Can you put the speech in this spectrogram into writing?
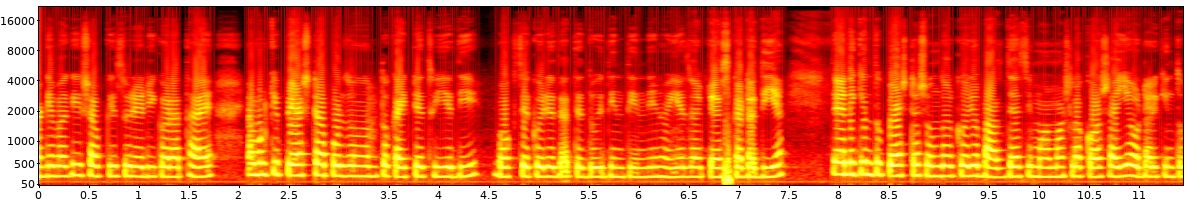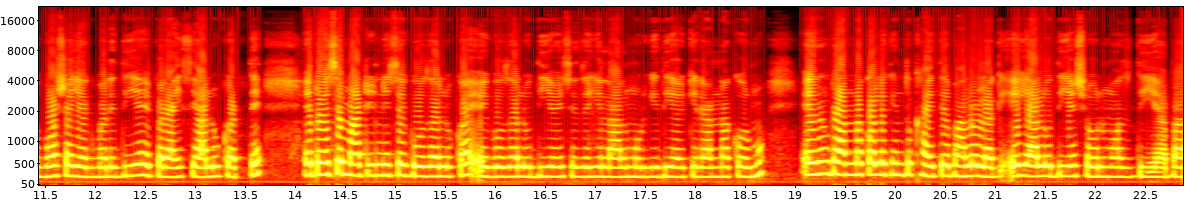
আগে বাগেই সব কিছু রেডি করা থাকে এমনকি পেঁয়াজটা পর্যন্ত কাইটে থুয়ে দিই বক্সে করে যাতে দুই দিন, তিন দিন হয়ে যায় পেঁয়াজ কাটা দিয়ে। তো এনে কিন্তু পেঁয়াজটা সুন্দর করে বাজতে আসি, ময় মশলা কষাইয়া, ওটার কিন্তু বসাই একবারে দিয়ে এবার আইসি আলু কাটতে। এটা হচ্ছে মাটির নিচে গোজ আলু কয়, এই গোজ আলু দিয়ে হয়েছে যে লাল মুরগি দিয়ে আর কি রান্না করব এরকম রান্না করলে কিন্তু খাইতে ভালো লাগে। এই আলু দিয়ে শোল মাছ দিয়ে বা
